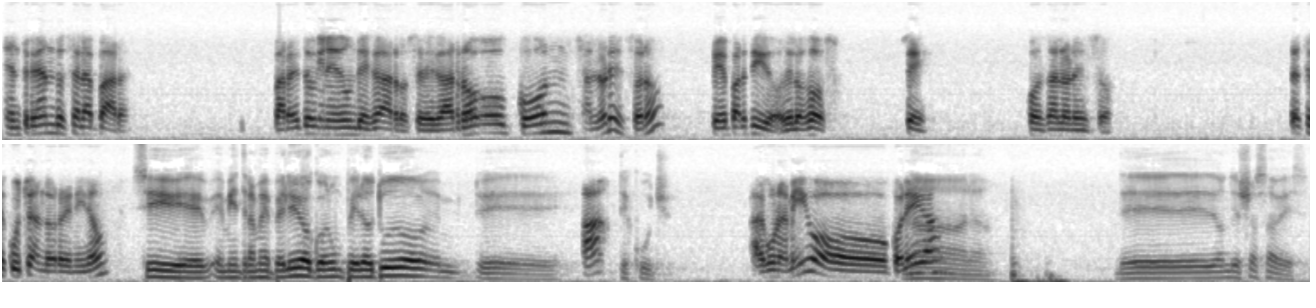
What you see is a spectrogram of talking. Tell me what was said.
Entrenándose a la par. Barreto viene de un desgarro. Se desgarró con San Lorenzo, ¿no? Primer partido, de los dos. Sí, con San Lorenzo. Estás escuchando, Reni, ¿no? Sí, eh, mientras me peleo con un pelotudo, eh, Ah. te escucho. ¿Algún amigo o colega? No, no. De, de donde ya sabes.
